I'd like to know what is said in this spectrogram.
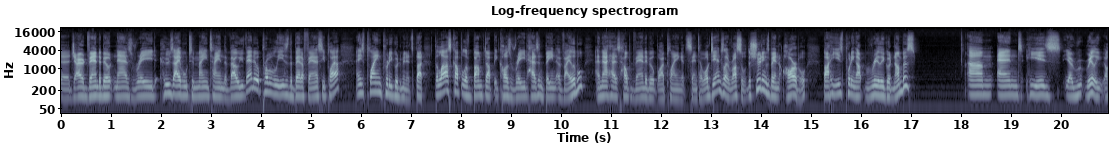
uh, Jarred Vanderbilt, Naz Reid, who's able to maintain the value. Vanderbilt probably is the better fantasy player, and he's playing pretty good minutes. But the last couple have bumped up because Reid hasn't been available, and that has helped Vanderbilt by playing at centre. Well, D'Angelo Russell, the shooting's been horrible, but he is putting up really good numbers. Um, and he is, you know, really, uh,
